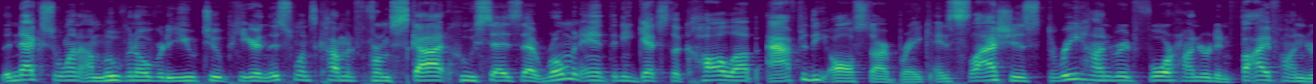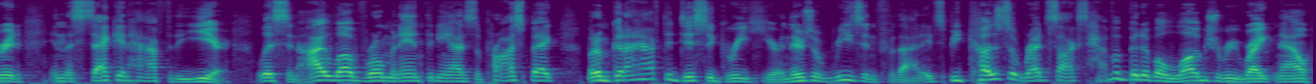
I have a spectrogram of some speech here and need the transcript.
The next one, I'm moving over to YouTube here, and this one's coming from Scott, who says that Roman Anthony gets the call up after the All Star break and slashes 300, 400, and 500 in the second half of the year. Listen, I love Roman Anthony as the prospect, but I'm going to have to disagree here, and there's a reason for that. It's because the Red Sox have a bit of a luxury right now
